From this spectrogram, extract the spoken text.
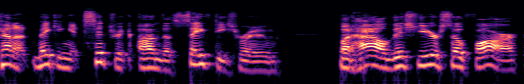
kind of making it centric on the safeties room, but how this year so far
